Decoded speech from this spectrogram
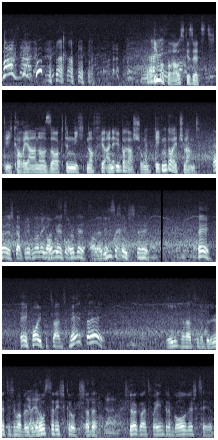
Mach's! Immer vorausgesetzt, die Koreaner sorgten nicht noch für eine Überraschung gegen Deutschland. Ja, ist glaub ich noch nicht Schau alles schau gut. jetzt. Eine Riesenkiste, hey. Hey, hey, 25 Meter, hey. Irgendwann hat sie noch berührt, ist mal bei Ja, der ja. Russer ist gerutscht, oder? Schau, wenn du es von hinter dem Goal wirst gesehen.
